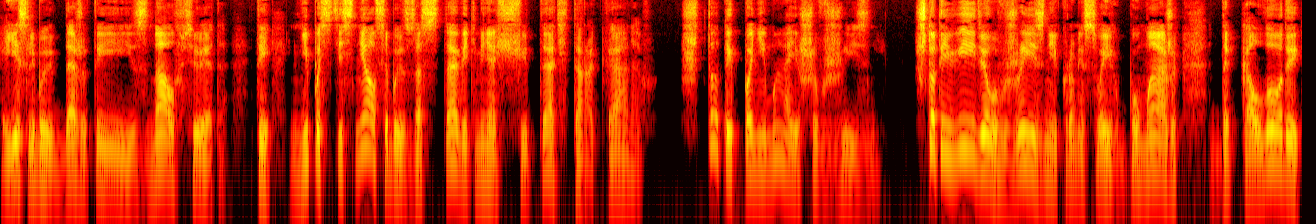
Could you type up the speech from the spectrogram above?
если бы даже ты и знал все это, ты не постеснялся бы заставить меня считать тараканов. Что ты понимаешь в жизни? Что ты видел в жизни, кроме своих бумажек да колоды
